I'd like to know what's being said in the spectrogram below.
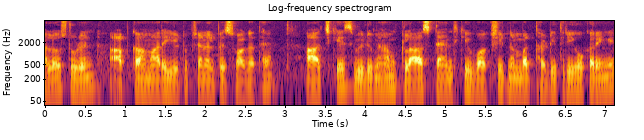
हेलो स्टूडेंट, आपका हमारे यूट्यूब चैनल पर स्वागत है। आज के इस वीडियो में हम क्लास टेंथ की वर्कशीट नंबर थर्टी थ्री को करेंगे।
